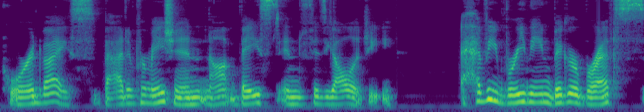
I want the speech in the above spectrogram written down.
poor advice, bad information, not based in physiology heavy breathing, bigger breaths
